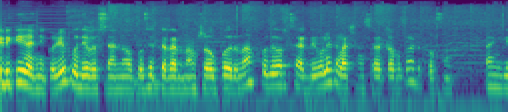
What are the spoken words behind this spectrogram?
ഇടുക്കി കഞ്ഞിക്കുഴി പുതിയ ബസ് സ്റ്റാൻഡിന് ഓപ്പോസിറ്റ് എറണാകുളം ഷോപ്പ് വരുന്ന പുതിയ കുറച്ച് അടിപൊളി കളക്ഷൻസ് ആയിട്ട് നമുക്ക് അടുത്ത ദിവസം താങ്ക്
